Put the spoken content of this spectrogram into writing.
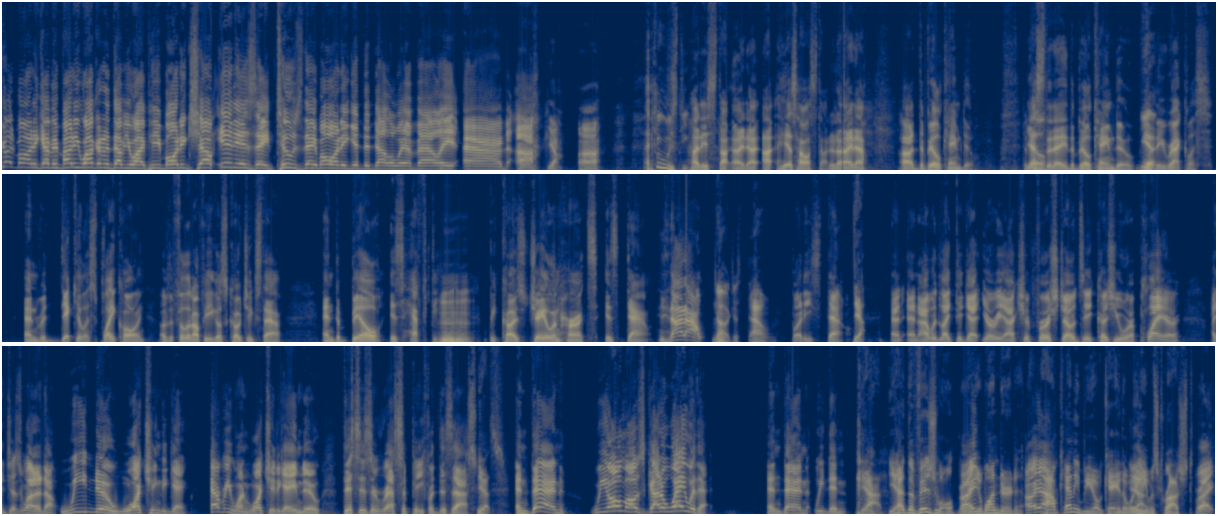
Good morning, everybody. Welcome to the WIP Morning Show. It is a Tuesday morning in the Delaware Valley, and uh, yeah, uh, Tuesday. how do you start? All right, uh, uh, here's how I started. All right, uh, uh, the bill came due The bill. yesterday. The bill came due Yeah. for the reckless and ridiculous play calling of the Philadelphia Eagles coaching staff, and the bill is hefty Mm-hmm. because Jalen Hurts is down. He's not out, No, just down. But he's down. Yeah. And and I would like to get your reaction first, Jonesy, because you were a player. I just wanted to know. We knew watching the game, everyone watching the game knew this is a recipe for disaster. Yes. And then we almost got away with it. And then we didn't. Yeah. You had the visual. Right? You wondered, Oh, yeah. how can he be okay the way Yeah. he was crushed? Right.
